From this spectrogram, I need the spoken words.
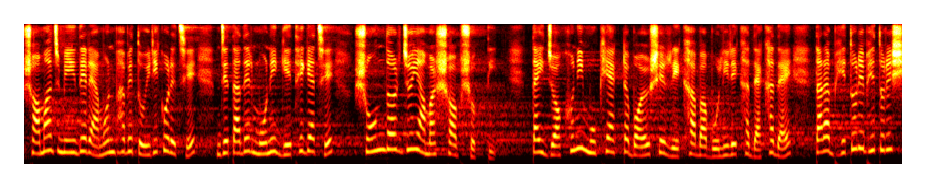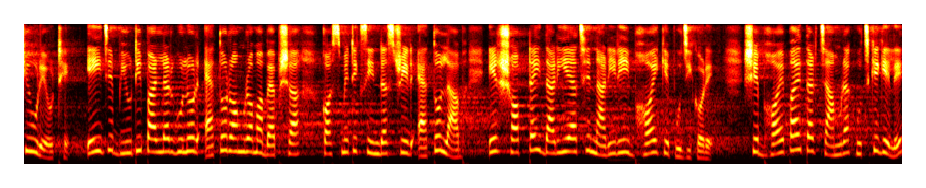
সমাজ মেয়েদের এমনভাবে তৈরি করেছে যে তাদের মনে গেথে গেছে, সৌন্দর্যই আমার সব শক্তি। তাই যখনই মুখে একটা বয়সের রেখা বা বলিরেখা দেখা দেয়, তারা ভেতরে ভেতরে শিউরে ওঠে। এই যে বিউটি পার্লারগুলোর এত রমরমা ব্যবসা, কসমেটিক্স ইন্ডাস্ট্রির এত লাভ, এর সবটাই দাঁড়িয়ে আছে নারীর এই ভয়কে পুঁজি করে। সে ভয় পায় তার চামড়া কুচকে গেলে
